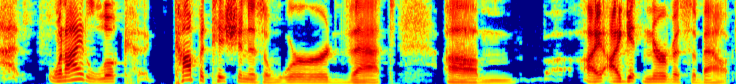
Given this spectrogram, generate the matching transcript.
when I look, competition is a word that um, I, I, get nervous about.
